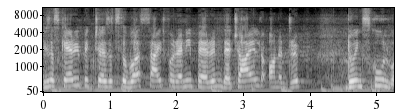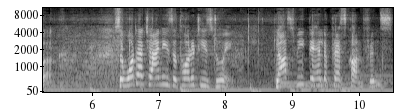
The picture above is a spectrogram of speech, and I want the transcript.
These are scary pictures. It's the worst sight for any parent, their child on a drip doing schoolwork. So, what are Chinese authorities doing? Last week, they held a press conference.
